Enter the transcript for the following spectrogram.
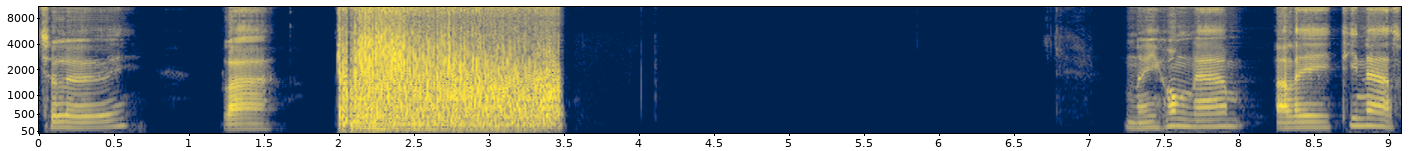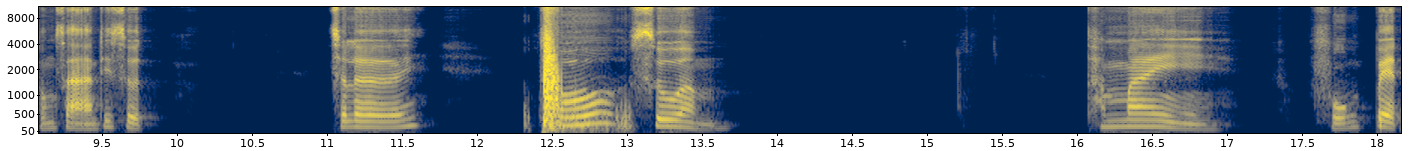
เฉลย ปลาทูในห้องน้ำอะไรที่น่าสงสารที่สุด เฉลยโถส้วม ทำไมฝูงเป็ด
